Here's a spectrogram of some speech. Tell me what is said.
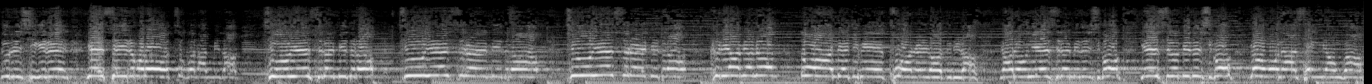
누리시기를 예수의 이름으로 축원합니다. 주 예수를 믿으라. 주 예수를 믿으라. 주 예수를 믿으라. 그리하면은 또한 내 집에 구원을 얻으리라. 여러분 예수를 믿으시고 예수 믿으시고 영원한 생명과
